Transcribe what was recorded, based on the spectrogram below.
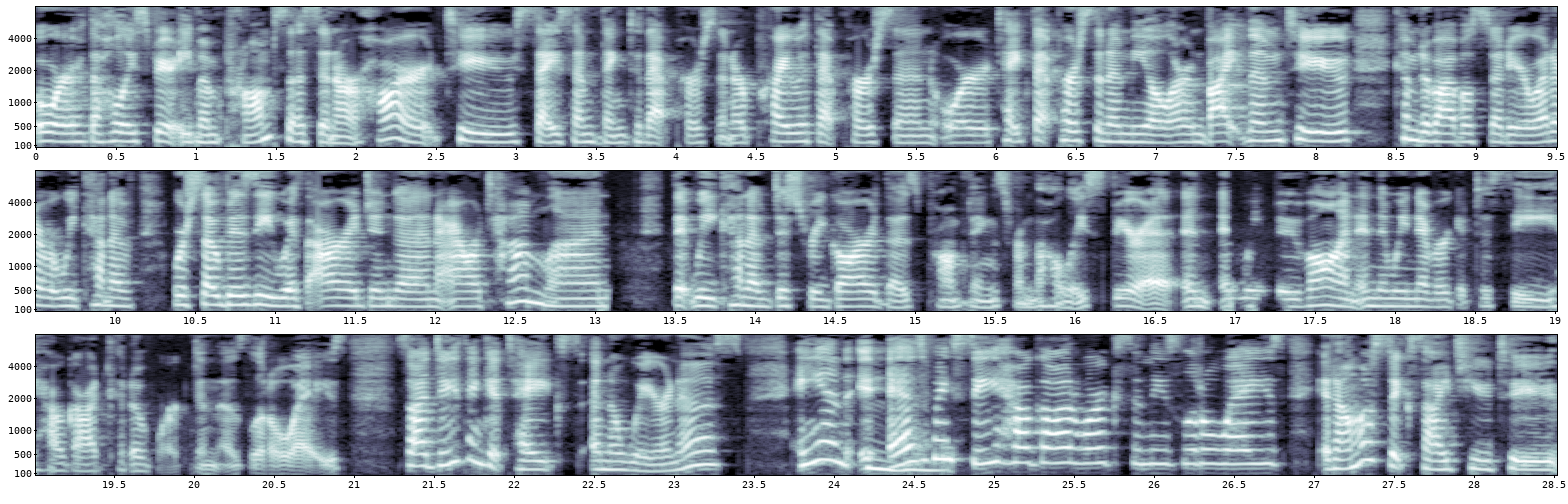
or the holy spirit even prompts us in our heart to say something to that person or pray with that person or take that person a meal or invite them to come to bible study or whatever we kind of we're so busy with our agenda and our timeline that we kind of disregard those promptings from the Holy Spirit and, and we move on and then we never get to see how God could have worked in those little ways. So I do think it takes an awareness. And it, mm-hmm. as we see how God works in these little ways, it almost excites you to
